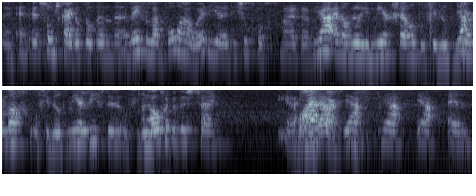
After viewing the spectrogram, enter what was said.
nee. En, en soms kan je dat op een, een leven lang volhouden, die, eh, die zoektocht. Maar ehm, Ja, en dan wil je meer geld, of je wilt Ja. meer macht, of je wilt meer liefde, of je een wilt hoger bewustzijn. Ja, Whatever. inderdaad. Ja, ja, ja. En,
